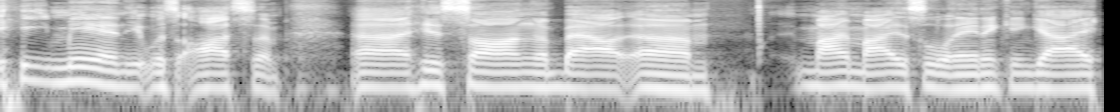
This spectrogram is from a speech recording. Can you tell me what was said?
he man, it was awesome. Uh his song about um my my this little Anakin guy,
